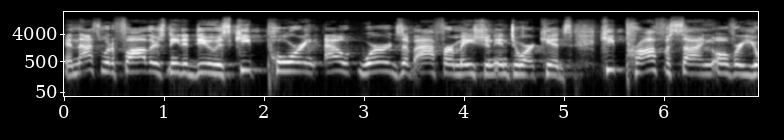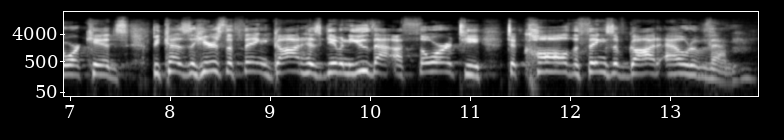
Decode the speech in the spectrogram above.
And that's what fathers need to do is keep pouring out words of affirmation into our kids. Keep prophesying over your kids. Because here's the thing, God has given you that authority to call the things of God out of them.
